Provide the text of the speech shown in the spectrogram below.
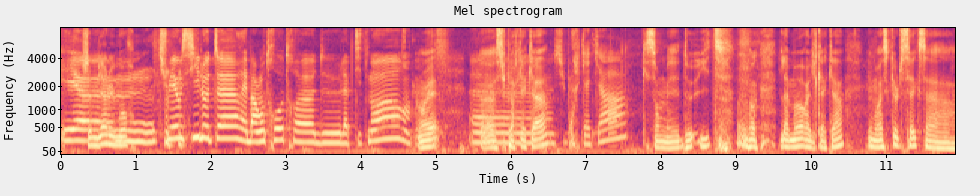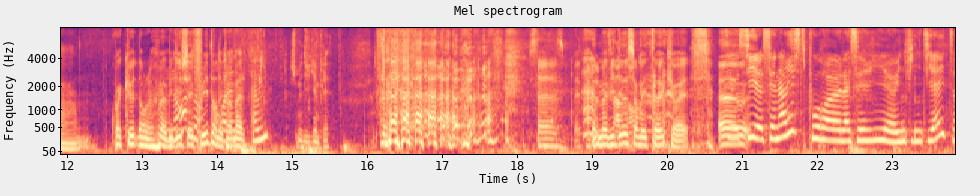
Et, J'aime bien l'humour. Tu es aussi l'auteur, et ben, entre autres, euh, de La Petite Mort. Ouais, Euh, Super Caca. Super Caca. qui sont mes deux hits la mort et le caca. Il me reste que le sexe à. Quoique dans le ma BD dans- Fluide, on est pas mal. Ah oui Je mets du gameplay. Ça, Ma vidéo sur mes tocs, ouais. Tu es Euh, aussi euh, scénariste pour euh, la série euh, Infinity 8.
